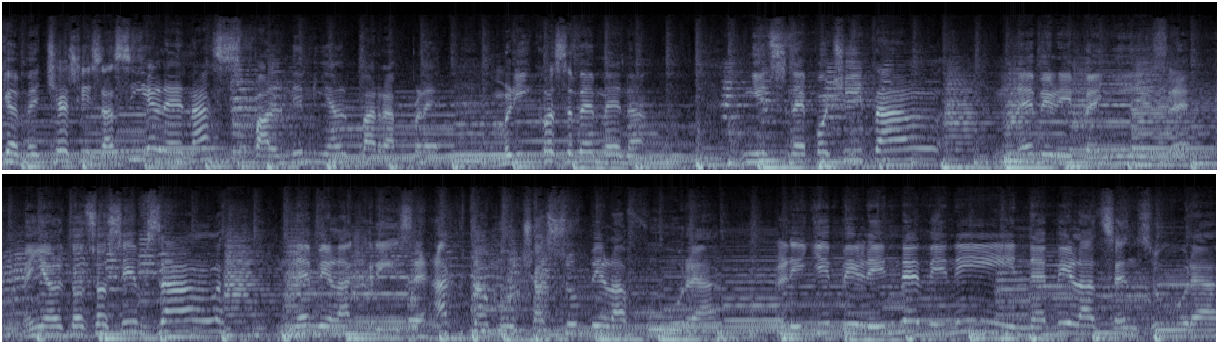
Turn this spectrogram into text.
k večeři zas jelena, spal mi měl paraple, mlíko z vemena, nic nepočítal, nebyly peníze, měl to, co si vzal, nebyla kríze. A k tomu času byla fůra. Lidi byli nevinní, nebyla cenzura,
